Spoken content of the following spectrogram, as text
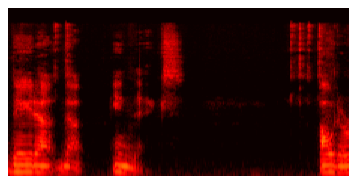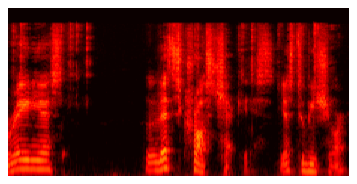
data dot index outer radius. Let's cross check this just to be sure.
